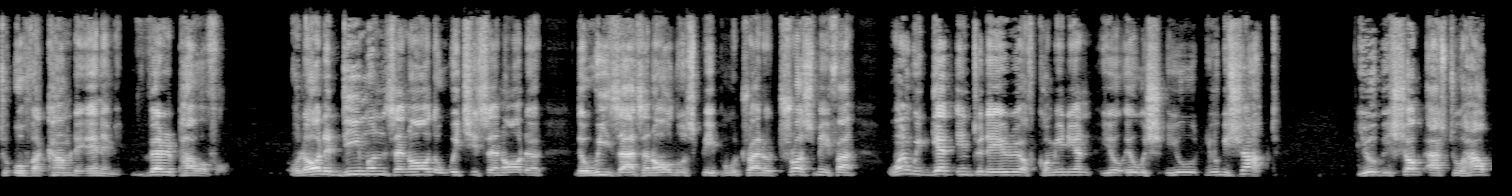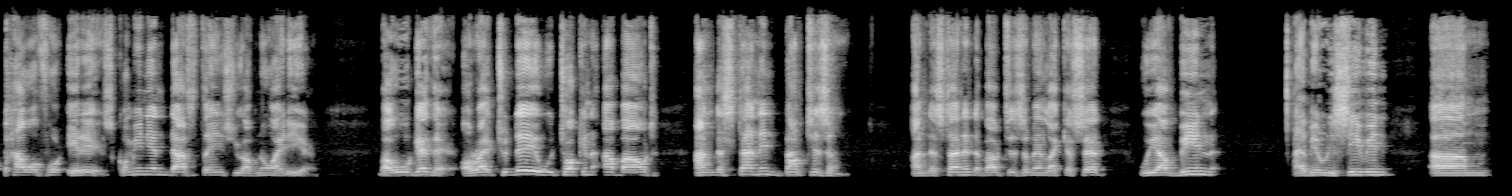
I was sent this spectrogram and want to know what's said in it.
to overcome the enemy. Very powerful. With all the demons and all the witches and all the, the wizards and all those people who try to trust me. If I, when we get into the area of communion, you, will, you, you'll be shocked. You'll be shocked as to how powerful it is. Communion does things you have no idea. But we'll get there. All right. Today we're talking about understanding baptism. Understanding the baptism. And like I said, we have been I've been receiving um,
